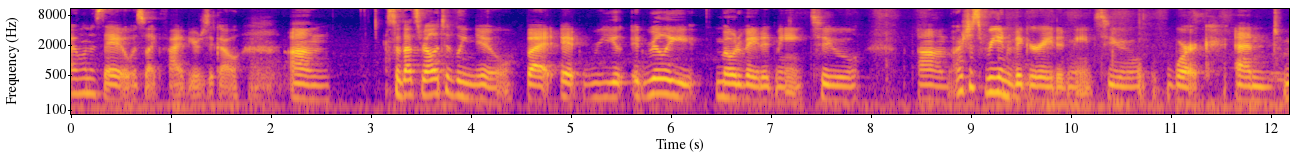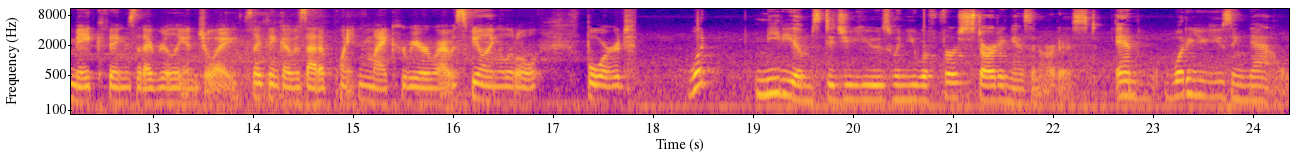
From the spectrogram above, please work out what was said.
I want to say it was like five years ago. Um, so that's relatively new, but it re- it really motivated me to, um, or just reinvigorated me to work and make things that I really enjoy. So I think I was at a point in my career where I was feeling a little bored. What mediums did you use when you were first starting as an artist? And what are you using now?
